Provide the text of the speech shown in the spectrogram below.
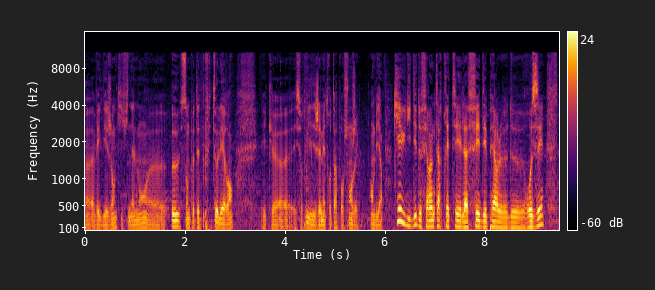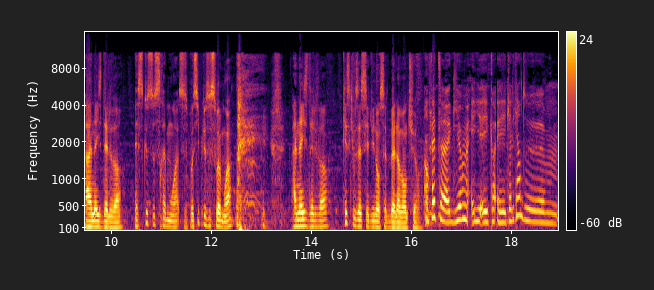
euh, avec des gens qui finalement euh, eux sont peut-être plus tolérants et que et surtout il est jamais trop tard pour changer en bien. Qui a eu l'idée de faire interpréter la fée des perles de Rosé à Anaïs Delva Est-ce que ce serait moi? C'est possible que ce soit moi? Anaïs Delva Qu'est-ce qui vous a séduit dans cette belle aventure? En fait, euh, Guillaume est, quelqu'un de,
